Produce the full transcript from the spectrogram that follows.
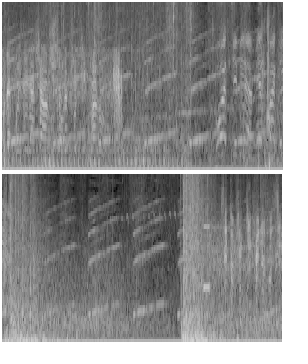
On a posé la charge sur l'objectif Bravo. Вот тебе, медпакет! Cet objectif est notre cible.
